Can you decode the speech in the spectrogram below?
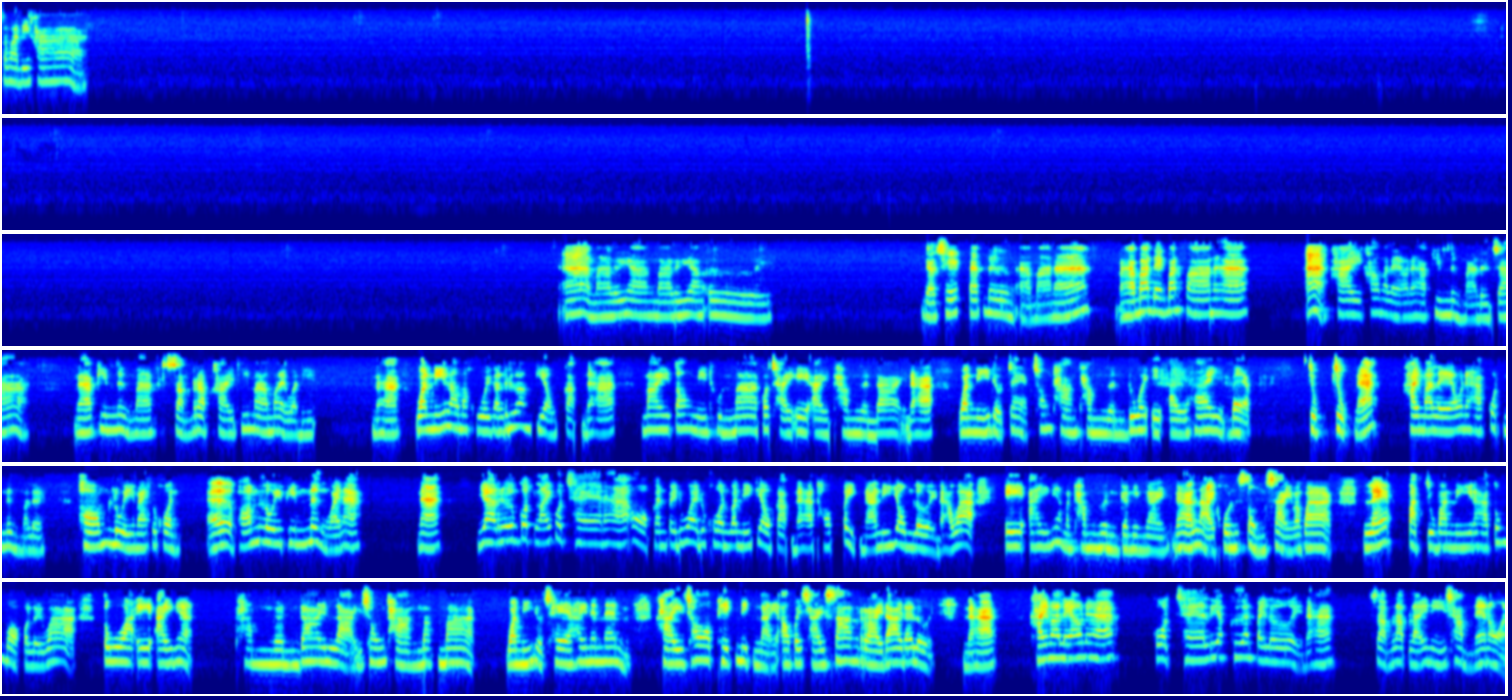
สวัสดีค่ะ อ่า มาหรือยัง มาหรือยังเอ่ย เดี๋ยวเช็คแป๊บหนึ่งอ่ามานะ นะคะ บ้านแดงบ้านฟ้านะคะ อะใครเข้ามาแล้วนะคะ พิมพ์หนึ่งมาเลยจ้า นะคะพิมพ์หนึ่งมาสำหรับใครที่มาใหม่วันนี้นะคะ วันนี้เรามาคุยกันเรื่องเกี่ยวกับนะคะไม่ต้องมีทุนมากก็ใช้ AI ทำเงินได้นะคะ วันนี้เดี๋ยวแจกช่องทางทำเงินด้วย AI ให้แบบจุกๆนะ ใครมาแล้วนะคะ กดหนึ่งมาเลย พร้อมลุยไหมทุกคน เออ พร้อมลุยพิมพ์หนึ่งไว้นะ นะ อย่าลืมกดไลค์กดแชร์นะคะ ออกกันไปด้วยทุกคนวันนี้เกี่ยวกับนะคะท็อปปิกนะนิยมเลยนะคะว่า AI เนี่ยมันทำเงินกันยังไงนะคะ หลายคนสงสัยมากๆ และปัจจุบันนี้นะคะ ตุ้มบอกกันเลยว่า ตัว AI เนี่ยทำเงินได้หลายช่องทางมาก ๆ วันนี้เดี๋ยวแชร์ให้แน่น ๆ ใครชอบเทคนิคไหนเอาไปใช้สร้างรายได้ได้เลยนะคะใครมาแล้วนะคะกดแชร์เรียกเพื่อนไปเลยนะคะสำหรับไลฟ์นี้ฉ่ำแน่นอน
